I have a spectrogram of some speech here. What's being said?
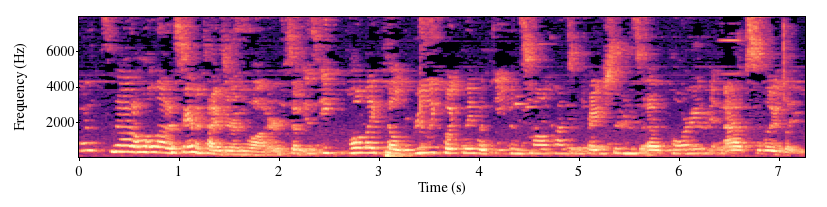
That's not a whole lot of sanitizer in the water. So is E. coli killed really quickly with even small concentrations of chlorine? Absolutely.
